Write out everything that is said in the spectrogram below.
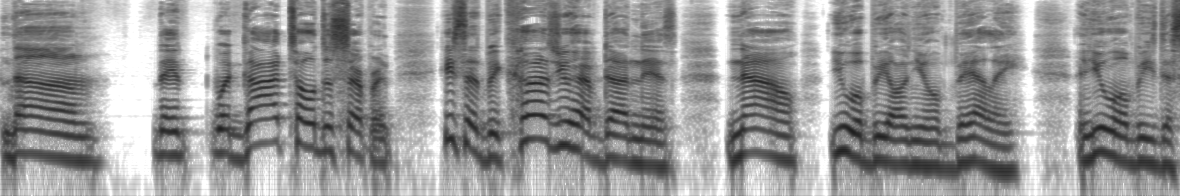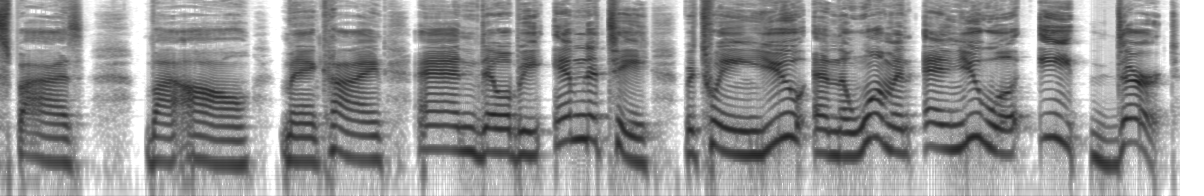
the, um, they what God told the serpent, he said, because you have done this, now you will be on your belly and you will be despised by all mankind. And there will be enmity between you and the woman and you will eat dirt.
